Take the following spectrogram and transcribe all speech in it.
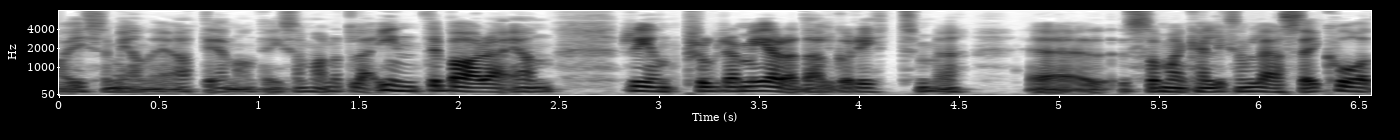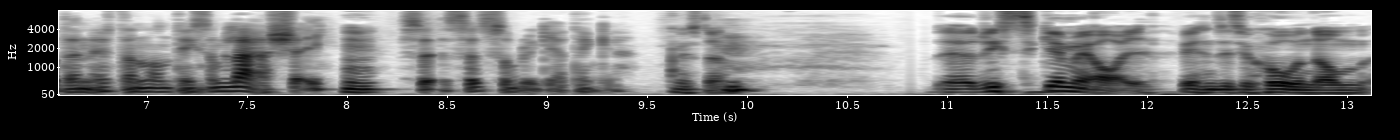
AI så menar jag att det är någonting som har något, inte bara en rent programmerad algoritm eh, som man kan liksom läsa i koden utan någonting som lär sig. Mm. Så, så, så brukar jag tänka. Just det. Eh, Risker med AI. Det finns en diskussion om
